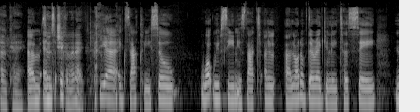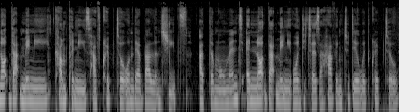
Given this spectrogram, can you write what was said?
Okay. Um, so and it's chicken and egg. yeah, exactly. So what we've seen is that a, a lot of the regulators say not that many companies have crypto on their balance sheets at the moment, and not that many auditors are having to deal with crypto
